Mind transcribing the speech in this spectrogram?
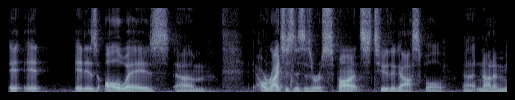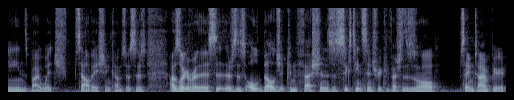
it it it is always um, our righteousness is a response to the gospel. Uh, not a means by which salvation comes to us. There's, I was looking for this. There's this old Belgic confession. This is 16th century confession. This is all same time period.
